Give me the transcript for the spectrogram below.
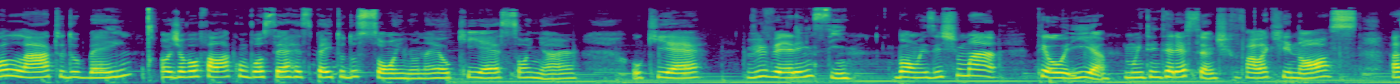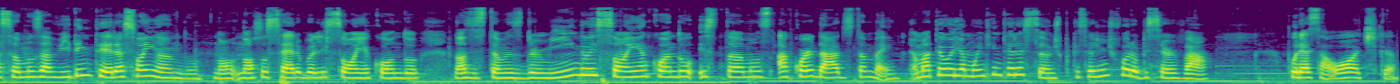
Olá, tudo bem? Hoje eu vou falar com você a respeito do sonho, né? O que é sonhar, o que é viver em si. Bom, existe uma teoria muito interessante que fala que nós passamos a vida inteira sonhando. nosso cérebro ele sonha quando nós estamos dormindo e sonha quando estamos acordados também. É uma teoria muito interessante, porque se a gente for observar por essa ótica,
